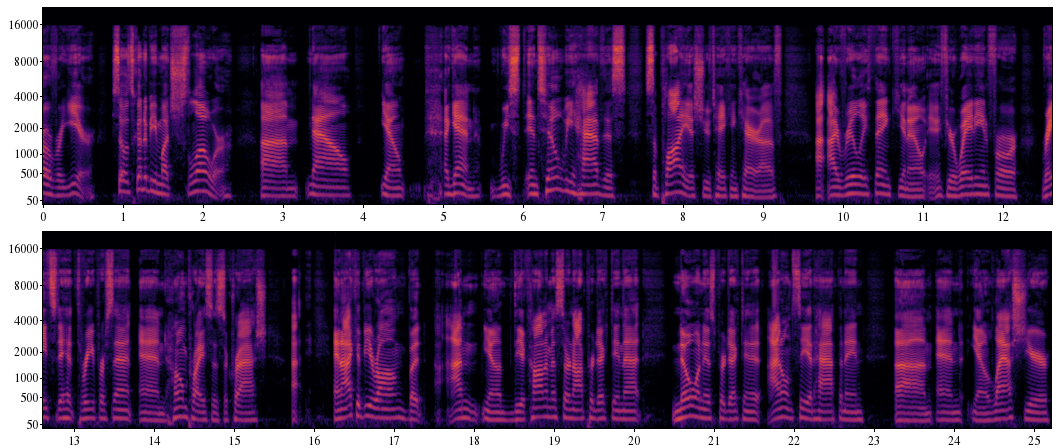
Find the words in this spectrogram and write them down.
over year. So it's going to be much slower. Um, now, you know, again, we until we have this supply issue taken care of, I, I really think you know if you're waiting for rates to hit three percent and home prices to crash. I, and I could be wrong, but I'm, you know, the economists are not predicting that. No one is predicting it. I don't see it happening. Um, and you know, last year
